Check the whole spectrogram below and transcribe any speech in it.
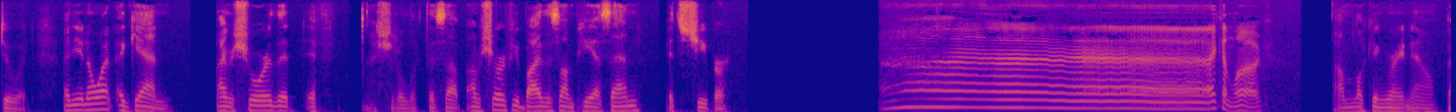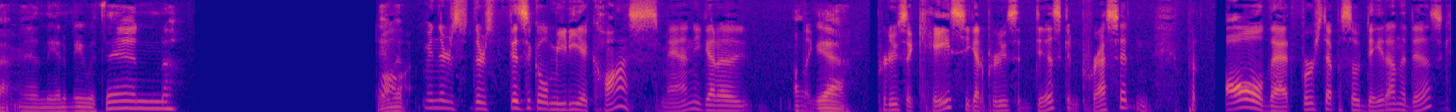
do it. And you know what? Again, I'm sure that if I should have looked this up, I'm sure if you buy this on PSN, it's cheaper. Uh, I can look. I'm looking right now. Batman: The Enemy Within. Damn Well, it! I mean, there's there's physical media costs, man. You got to Oh, like- yeah, produce a case, you got to produce a disc and press it, and put all that first episode data on the disc.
